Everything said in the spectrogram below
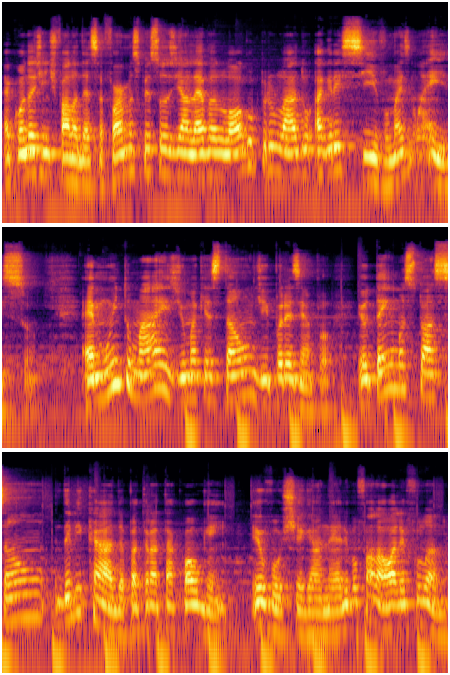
É, quando a gente fala dessa forma, as pessoas já levam logo para o lado agressivo, mas não é isso é muito mais de uma questão de, por exemplo, eu tenho uma situação delicada para tratar com alguém. Eu vou chegar nela e vou falar: olha, Fulano,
